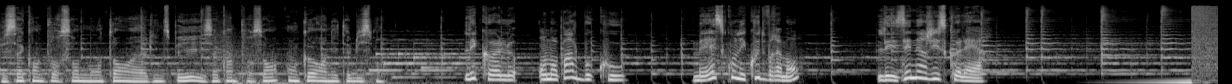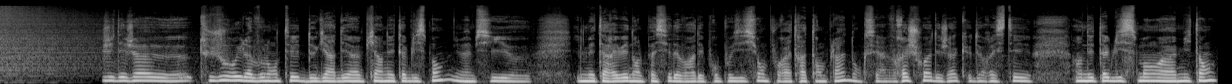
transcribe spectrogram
J'ai 50% de mon temps à l'INSPE et 50% encore en établissement. L'école, on en parle beaucoup. Mais est-ce qu'on l'écoute vraiment? Les énergies scolaires. J'ai déjà euh, toujours eu la volonté de garder un pied en établissement, même si euh, il m'est arrivé dans le passé d'avoir des propositions pour être à temps plein. Donc c'est un vrai choix déjà que de rester en établissement à mi-temps.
